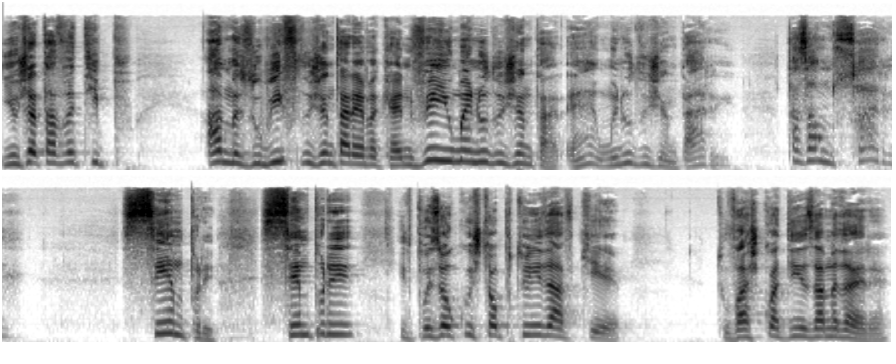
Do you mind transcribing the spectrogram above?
e eu já estava tipo, ah, mas o bife do jantar é bacana. Aí o menu do jantar. Ah, o menu do jantar? Estás a almoçar? Sempre, sempre. E depois é o custo da oportunidade, que é, tu vais quatro dias à Madeira,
